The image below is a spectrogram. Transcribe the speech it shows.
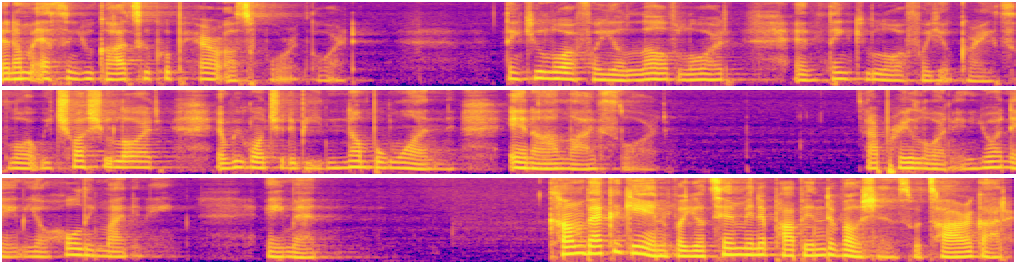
And I'm asking you, God, to prepare us for it, Lord. Thank you, Lord, for your love, Lord. And thank you, Lord, for your grace. Lord, we trust you, Lord, and we want you to be number one in our lives, Lord. I pray, Lord, in your name, your holy, mighty name. Amen. Come back again for your 10 minute pop in devotions with Tara Goddard.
